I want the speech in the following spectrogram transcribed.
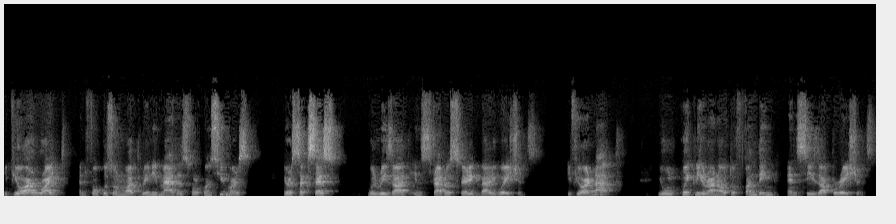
If you are right and focus on what really matters for consumers, your success will result in stratospheric valuations. If you are not, you will quickly run out of funding and cease operations.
